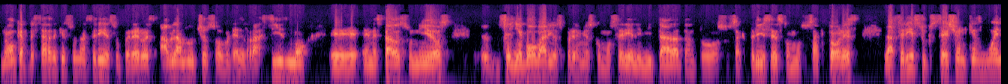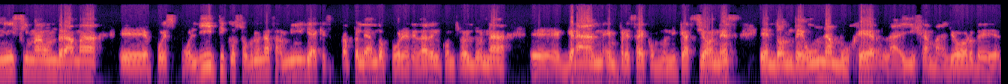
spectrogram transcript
¿no? Que a pesar de que es una serie de superhéroes, habla mucho sobre el racismo eh, en Estados Unidos. Eh, se llevó varios premios como serie limitada, tanto sus actrices como sus actores. La serie Succession, que es buenísima, un drama eh, pues político sobre una familia que se está peleando por heredar el control de una eh, gran empresa de comunicaciones en donde una mujer, la hija mayor de,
